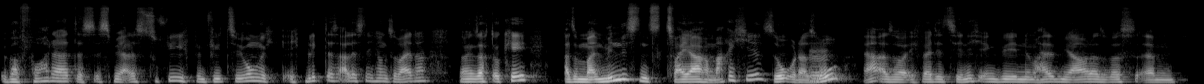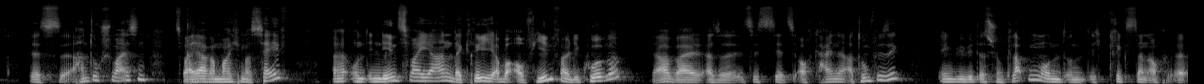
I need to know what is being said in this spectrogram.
überfordert, das ist mir alles zu viel, ich bin viel zu jung, ich, ich blick das alles nicht und so weiter, sondern gesagt, okay, also mal mindestens zwei Jahre mache ich hier, so oder so. Ja, also ich werde jetzt hier nicht irgendwie in einem halben Jahr oder sowas ähm, das äh, Handtuch schmeißen. Zwei Jahre mache ich mal safe. Äh, und in den zwei Jahren, da kriege ich aber auf jeden Fall die Kurve. Ja, weil also es ist jetzt auch keine Atomphysik. Irgendwie wird das schon klappen und, und ich kriege es dann auch äh, äh,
